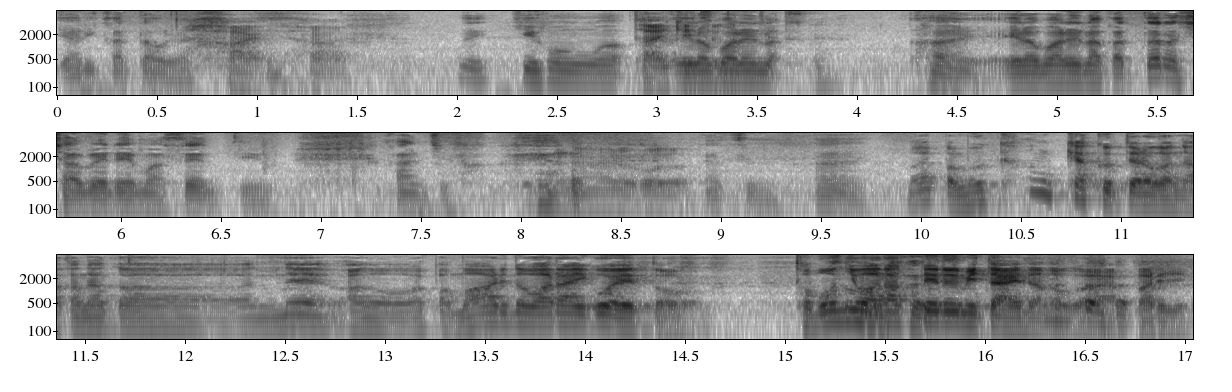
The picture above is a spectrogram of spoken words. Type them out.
やり方をやっはいはい。てで基本は選ばれな、ね。はい、選ばれなかったら喋れませんっていう感じのなるほど。やつにはい。まあ、やっぱ無観客っていうのがなかなかねあのやっぱ周りの笑い声と共に笑ってるみたいなのがやっぱり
